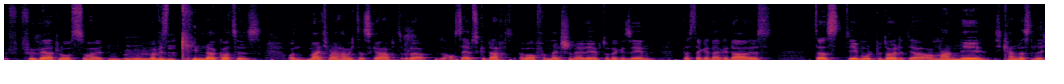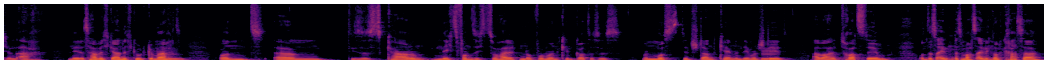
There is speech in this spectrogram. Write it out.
für wertlos zu halten, Mhm. weil wir sind Kinder Gottes. Und manchmal habe ich das gehabt oder auch selbst gedacht, aber auch von Menschen erlebt oder gesehen, dass der Gedanke da ist, dass Demut bedeutet ja, oh Mann, nee, ich kann das nicht und ach, nee, das habe ich gar nicht gut gemacht. Mhm. Und ähm, dieses, keine Ahnung, nichts von sich zu halten, obwohl man ein Kind Gottes ist. Man muss den Stand kennen, in dem man Mhm. steht. Aber halt trotzdem, und das, das macht es eigentlich noch krasser,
